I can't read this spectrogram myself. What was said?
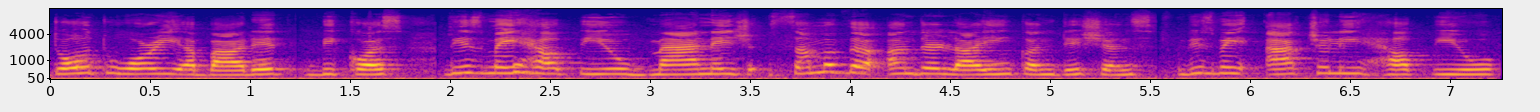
don't worry about it because this may help you manage some of the underlying conditions. This may actually help you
